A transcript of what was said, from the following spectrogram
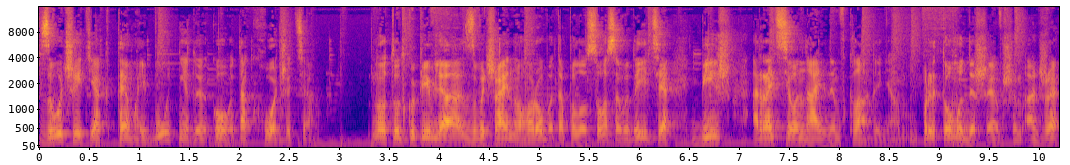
Звучить як те майбутнє, до якого так хочеться. Ну тут купівля звичайного робота-пилососа видається більш раціональним вкладенням, при тому дешевшим, адже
